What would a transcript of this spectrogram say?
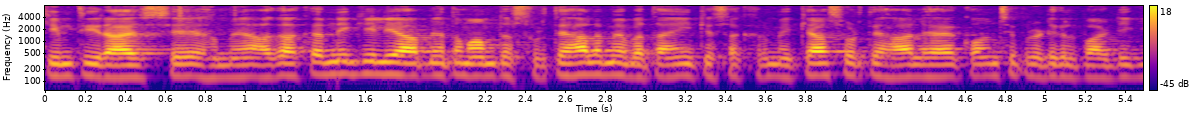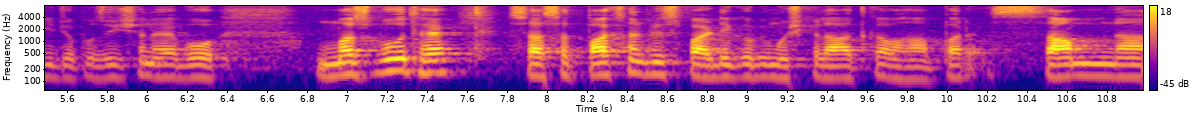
कीमती राय से हमें आगाह करने के लिए। आपने तमाम तर सूरत हाल हमें बताई कि सखर में क्या सूरत हाल है कौन सी पोलिटिकल पार्टी की जो पोजीशन है वो मज़बूत है। साथ साथ पाकिस्तान पीस पार्टी को भी मुश्किल का वहाँ पर सामना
